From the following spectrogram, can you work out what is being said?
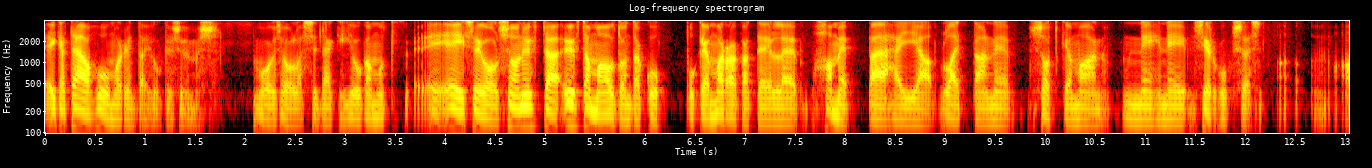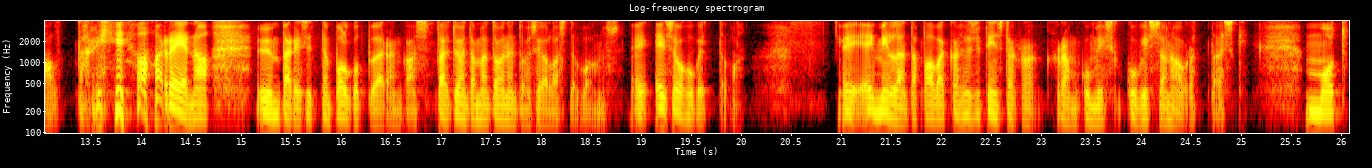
Eikä tämä ole huumorintaju kysymys. Voisi olla sitäkin hiukan, mutta ei, ei se ole. Se on yhtä, yhtä mautonta kuin pukee marakateille hamepäähän ja laittaa ne sotkemaan niihin niin sirkuksen alttari areenaa ympäri sitten polkupyörän kanssa tai työntämään toinen toisiaan lastenvaunussa. Ei, ei se ole huvittavaa. Ei, ei millään tapaa, vaikka se sitten Instagram-kuvissa naurattaisikin. Mutta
